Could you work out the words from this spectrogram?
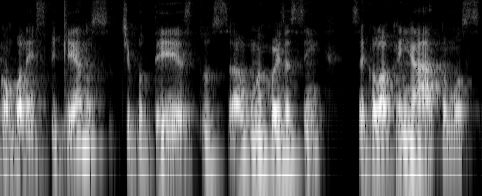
componentes pequenos, tipo textos, alguma coisa assim. Você coloca em átomos,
